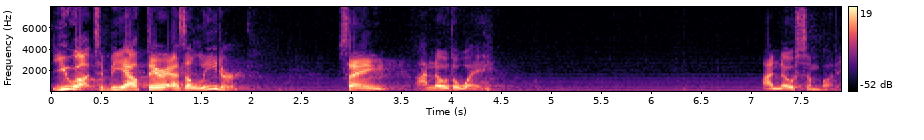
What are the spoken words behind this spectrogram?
you ought to be out there as a leader saying, I know the way. I know somebody.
